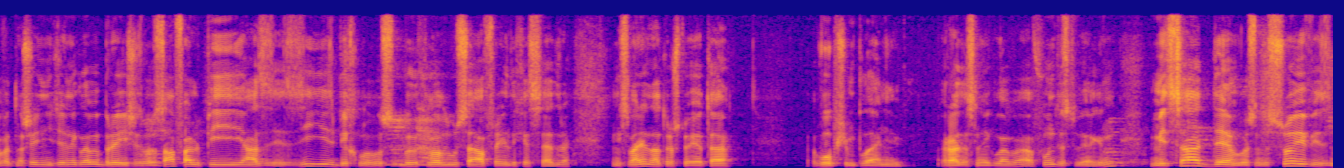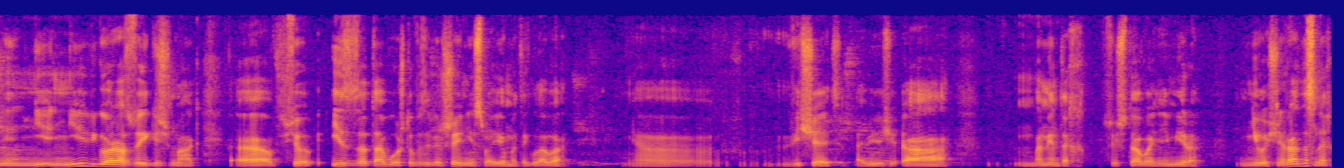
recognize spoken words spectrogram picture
в отношении недельной главы брейшис сафальпи азиз бихлолуса афрейлих седра. Несмотря на то, что это в общем плане радостная глава, фундествеген, мица дем соев из нидгоразой гешмак. Все из-за того, что в завершении своем эта глава вещает о, о моментах существования мира не очень радостных.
